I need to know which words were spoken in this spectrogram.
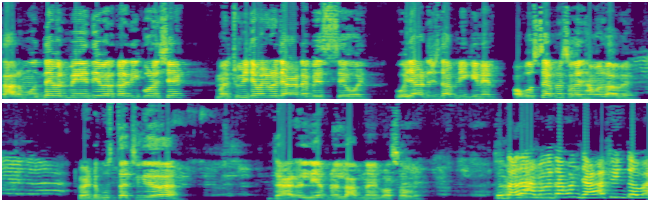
তার মধ্যে এবার মেয়েদের এবার কি করেছে? মানে চুরি চামারি করে জায়গাটা বেচছে ওই। ওই জায়গাটা যদি আপনি কিনেন অবশ্যই আপনার সঙ্গে ঝামেলা হবে। ব্যাপারটা বুঝতে পারছেন কি দাদা? জায়গাটা নিয়ে আপনার লাভ নাই লস হবে। তো দাদা আমাকে তো এখন জায়গা কিনতে হবে।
